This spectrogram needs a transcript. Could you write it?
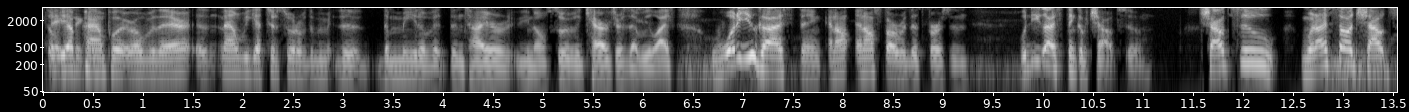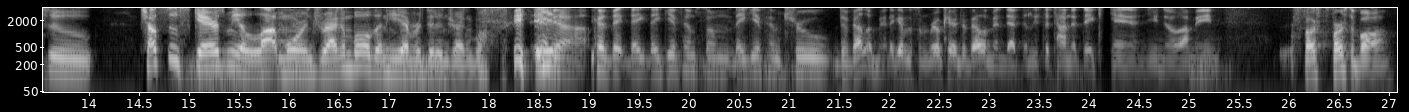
so we have Basically. Pamphlet over there. Uh, Now we get to sort of the, the the meat of it, the entire you know sort of the characters that we like. What do you guys think? And I'll and I'll start with this person. What do you guys think of Chaozu? Chaozu. When I saw Chaozu, Chaozu scares me a lot more in Dragon Ball than he ever did in Dragon Ball Z. Yeah. because they, they they give him some they give him true development. They give him some real character development that at least the time that they can. You know, I mean, first first of all,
